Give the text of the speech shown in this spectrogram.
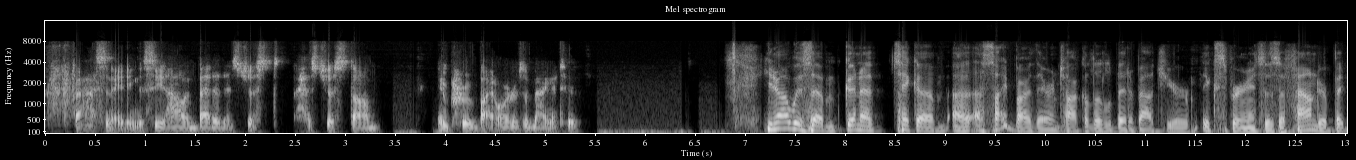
fascinating to see how embedded has just has just um, improved by orders of magnitude. You know, I was um, going to take a, a, sidebar there and talk a little bit about your experience as a founder, but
